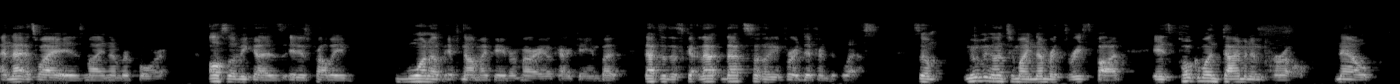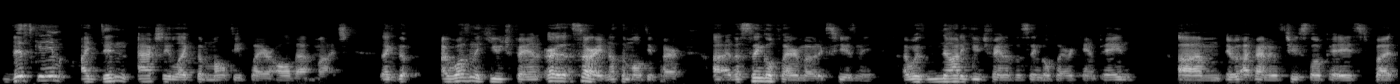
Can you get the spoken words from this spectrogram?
and that is why it is my number four. Also because it is probably one of, if not my favorite Mario Kart game. But that's a discuss- that that's something for a different list. So moving on to my number three spot is Pokemon Diamond and Pearl. Now this game I didn't actually like the multiplayer all that much. Like the I wasn't a huge fan, or sorry, not the multiplayer, uh, the single player mode. Excuse me. I was not a huge fan of the single player campaign. Um, it, I found it was too slow paced. But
